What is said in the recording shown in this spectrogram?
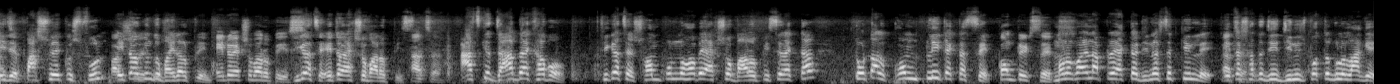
এই যে পাঁচশো একুশ ফুল এটাও কিন্তু ভাইরাল প্রিন্ট এটা একশো বারো পিস ঠিক আছে এটাও একশো বারো পিস আচ্ছা। আজকে যা দেখাবো ঠিক আছে? সম্পূর্ণ হবে একশো বারো পিসের একটা টোটাল কমপ্লিট একটা সেট কমপ্লিট সেট মনে করেন আপনার একটা ডিনার সেট কিনলে এটার আচ্ছা। সাথে যে জিনিসপত্রগুলো লাগে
